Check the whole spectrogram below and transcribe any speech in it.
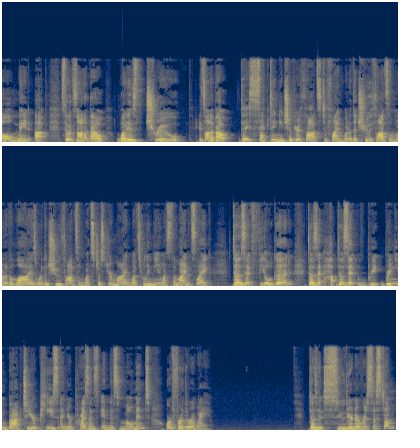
all made up. So it's not about what is true. It's not about dissecting each of your thoughts to find what are the true thoughts and what are the lies, what are the true thoughts and what's just your mind, what's really mean, what's the mind. It's like, does it feel good? Does it does it bring you back to your peace and your presence in this moment or further away? Does it soothe your nervous system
